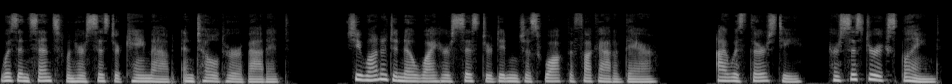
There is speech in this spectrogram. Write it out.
was incensed when her sister came out and told her about it. She wanted to know why her sister didn't just walk the fuck out of there. I was thirsty, her sister explained.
